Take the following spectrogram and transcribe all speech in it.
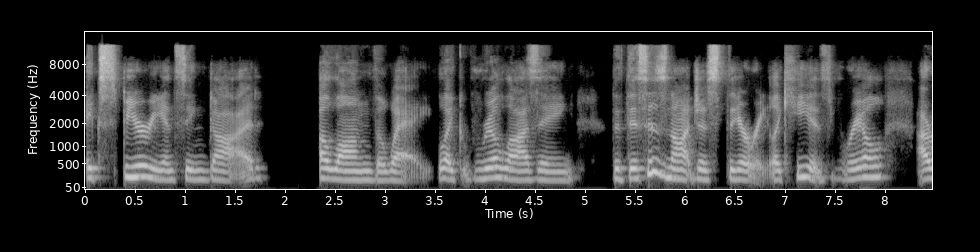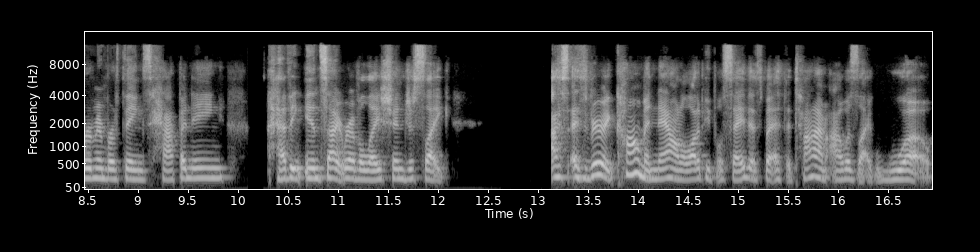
experiencing God along the way, like realizing that this is not just theory, like He is real. I remember things happening, having insight revelation, just like it's very common now and a lot of people say this but at the time i was like whoa.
